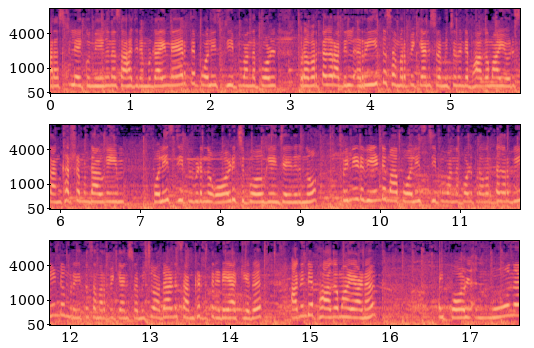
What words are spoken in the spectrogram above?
അറസ്റ്റിലേക്ക് നീങ്ങുന്ന സാഹചര്യമുണ്ടായി. നേരത്തെ പോലീസ് ജീപ്പ് വന്നപ്പോൾ പ്രവർത്തകർ അതിൽ റീത്ത് സമർപ്പിക്കാൻ ശ്രമിച്ചതിന്റെ ഭാഗമായി ഒരു സംഘർഷം ഉണ്ടാവുകയും പോലീസ് ജീപ്പ് ഇവിടുന്ന് ഓടിച്ചു പോവുകയും ചെയ്തിരുന്നു. പിന്നീട് വീണ്ടും ആ പോലീസ് ജീപ്പ് വന്നപ്പോൾ പ്രവർത്തകർ വീണ്ടും റീത്ത് സമർപ്പിക്കാൻ ശ്രമിച്ചു. അതാണ് സംഘർഷത്തിനിടയാക്കിയത് അതിന്റെ ഭാഗമായാണ് ഇപ്പോൾ മൂന്ന്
